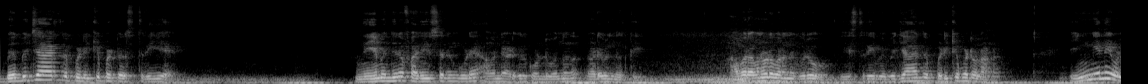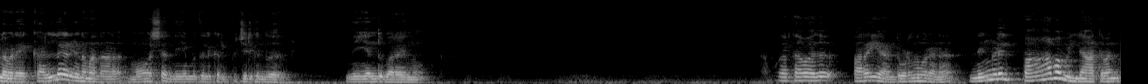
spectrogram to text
വ്യഭിചാരത്തിൽ പിടിക്കപ്പെട്ട ഒരു സ്ത്രീയെ നിയമജ്ഞനും ഫരീസനും കൂടെ അവന്റെ അടുക്കൽ കൊണ്ടുവന്ന് നടുവിൽ നിർത്തി. അവർ അവനോട് പറഞ്ഞു ഗുരു ഈ സ്ത്രീ വ്യഭിചാരത്തിൽ പിടിക്കപ്പെട്ടവളാണ്. ഇങ്ങനെയുള്ളവരെ കല്ലെറിയണമെന്നാണ് മോശ നിയമത്തിൽ കൽപ്പിച്ചിരിക്കുന്നത്. നീ എന്തു പറയുന്നു അപ്പോൾ കർത്താവ് അത് പറയുകയാണ് തുടർന്ന് പറയാണ് നിങ്ങളിൽ പാപമില്ലാത്തവൻ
